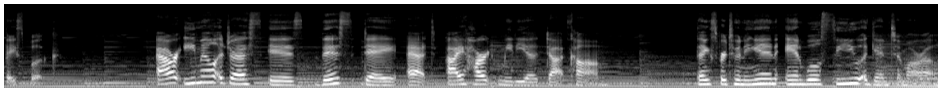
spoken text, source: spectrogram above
Facebook. Our email address is thisday at iheartmedia.com. Thanks for tuning in, and we'll see you again tomorrow.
